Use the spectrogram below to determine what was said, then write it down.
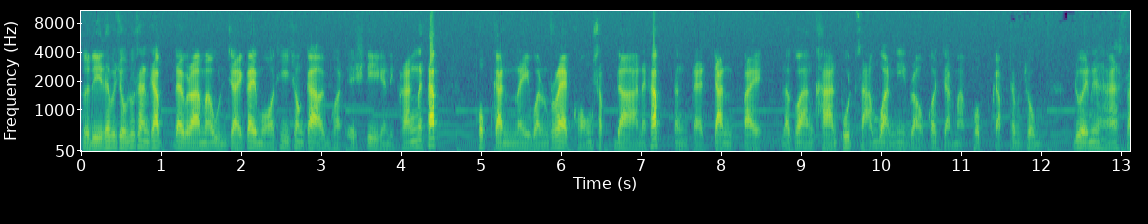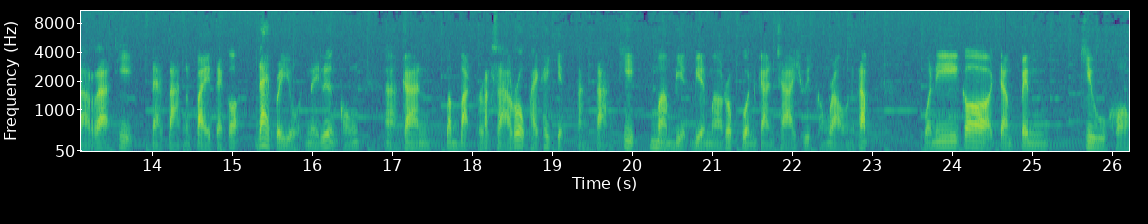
สวัสดีท่านผู้ชมทุกท่านครับ ได้เวลามาอุ่นใจใกล้หมอที่ช่อง 9 i m p o r t HD กันอีกครั้งนะครับ พบกันในวันแรกของสัปดาห์นะครับ ตั้งแต่จันทร์ไปแล้วก็อังคารพุธ 3 วันนี้เราก็จะมาพบกับท่านผู้ชม ด้วยเนื้อหาสาระที่แตกต่างกันไป แต่ก็ได้ประโยชน์ในเรื่องของอการบำบัดรักษาโรคภัยไข้เจ็บต่างๆ ที่มาเบียดเบียนมารบกวนการใช้ชีวิตของเรานะครับ วันนี้ก็จะเป็นคิวของ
